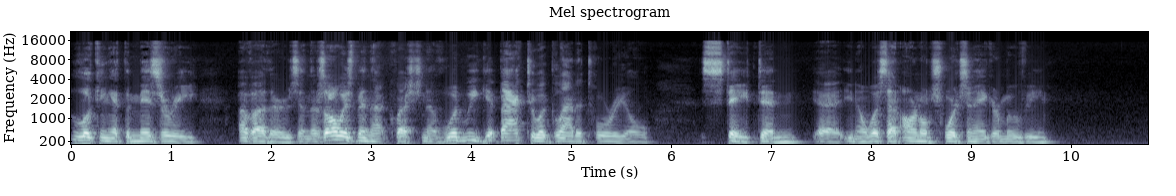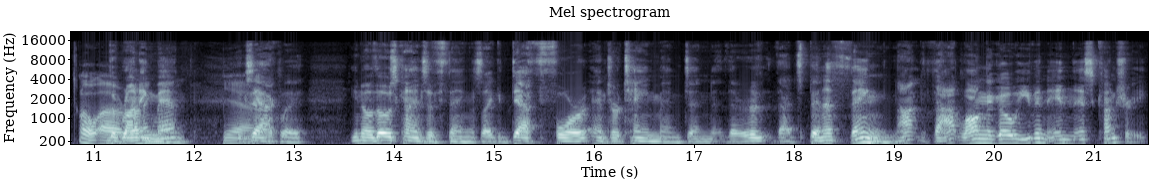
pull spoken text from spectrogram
looking at the misery of others. And there's always been that question of would we get back to a gladiatorial state? And, uh, you know, what's that Arnold Schwarzenegger movie? Oh, uh, the Running, Man. Yeah. Exactly. You know those kinds of things like death for entertainment, and there that's been a thing not that long ago, even in this country.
